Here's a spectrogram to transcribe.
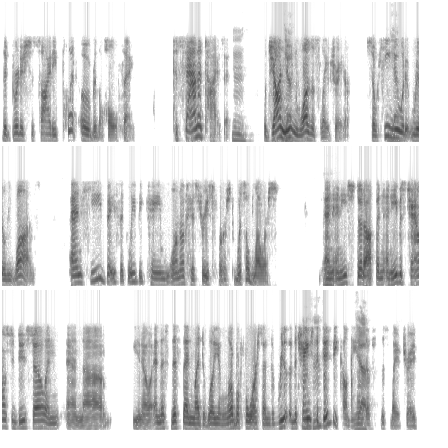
that British society put over the whole thing to sanitize it. Mm. Well, John yep. Newton was a slave trader, so he yep. knew what it really was. And he basically became one of history's first whistleblowers. And and he stood up and, and he was challenged to do so and and uh, you know, and this this then led to William Wilberforce and the real the change mm-hmm. that did become the yeah. end of the slave trade.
